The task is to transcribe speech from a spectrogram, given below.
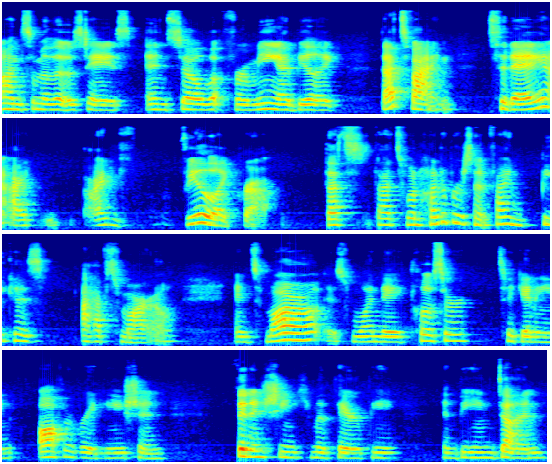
on some of those days. And so, but for me, I'd be like, that's fine today I I feel like crap. That's that's 100% fine because I have tomorrow. And tomorrow is one day closer to getting off of radiation, finishing chemotherapy and being done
